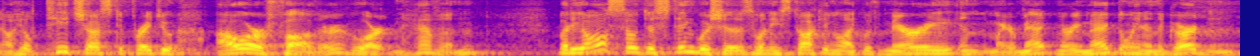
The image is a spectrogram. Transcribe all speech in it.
Now, he'll teach us to pray to our Father who art in heaven, but he also distinguishes when he's talking, like with Mary in Mary Magdalene in the garden,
